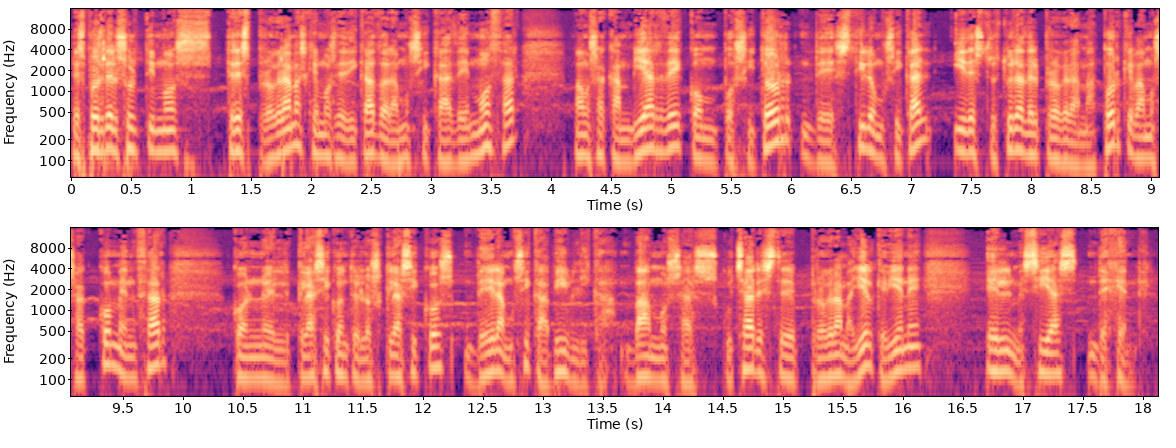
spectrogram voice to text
Después de los últimos tres programas que hemos dedicado a la música de Mozart, vamos a cambiar de compositor, de estilo musical y de estructura del programa, porque vamos a comenzar con el clásico entre los clásicos de la música bíblica. Vamos a escuchar este programa y el que viene, El Mesías de Händel.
